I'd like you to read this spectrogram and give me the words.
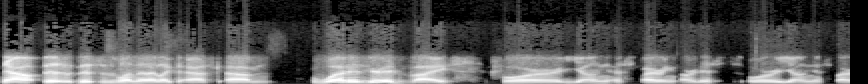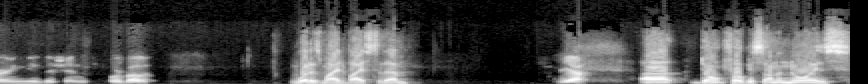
now, this this is one that I like to ask. Um, what is your advice for young aspiring artists or young aspiring musicians or both? What is my advice to them? Yeah. Uh, don't focus on the noise.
